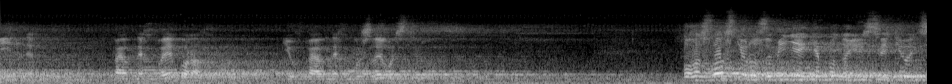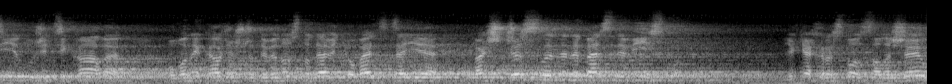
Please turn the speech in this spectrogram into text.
вільним в певних виборах і в певних можливостях. Богословське розуміння, яке подають святі отці, є дуже цікаве, бо вони кажуть, що 99 овець це є безчисленне небесне військо, яке Христос залишив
